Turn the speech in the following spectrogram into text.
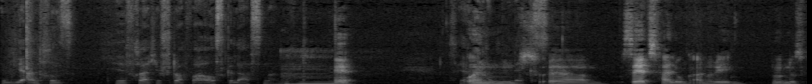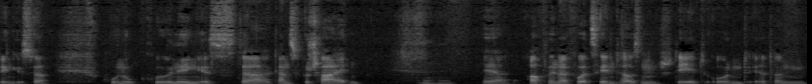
irgendwie andere hilfreiche Stoffe ausgelassen. haben. ja. Und ähm, Selbstheilung anregen. Ne, Und deswegen ist er, Bruno Gröning ist da ganz bescheiden. Mhm. Ja, auch wenn er vor 10.000 steht und er dann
